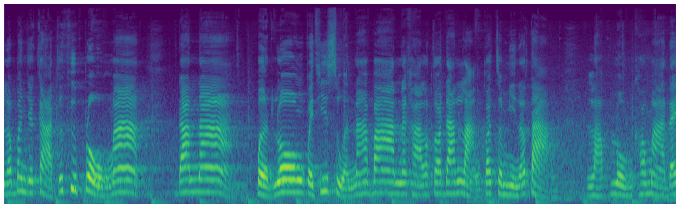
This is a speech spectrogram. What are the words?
แล้วบรรยากาศก็คือโปร่งมาก ด้านหน้าเปิดโล่งไปที่สวนหน้าบ้านนะคะ แล้วก็ด้านหลังก็จะมีหน้าต่าง รับลมเข้ามาได้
